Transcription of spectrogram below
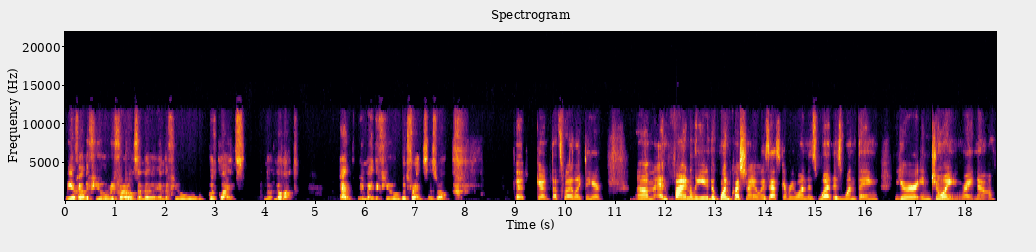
we have had a few referrals and a, and a few good clients no, no doubt and we made a few good friends as well Good, good. That's what I like to hear. Um, and finally, the one question I always ask everyone is what is one thing you're enjoying right now?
